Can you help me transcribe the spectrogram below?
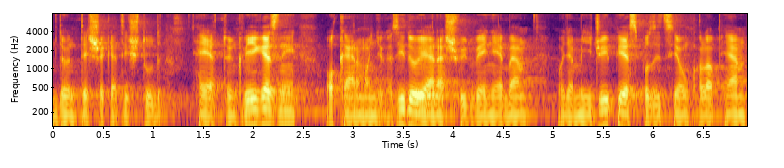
döntéseket is tud helyettünk végezni, akár mondjuk az időjárás függvényében, vagy a mi GPS pozíciónk alapján.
